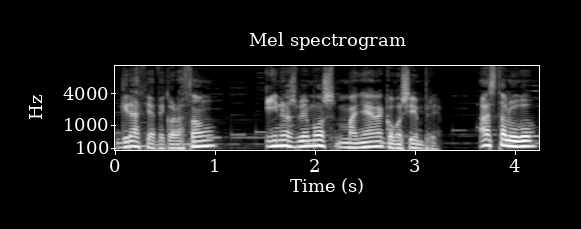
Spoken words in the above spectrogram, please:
gracias de corazón. Y nos vemos mañana como siempre. Hasta luego.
